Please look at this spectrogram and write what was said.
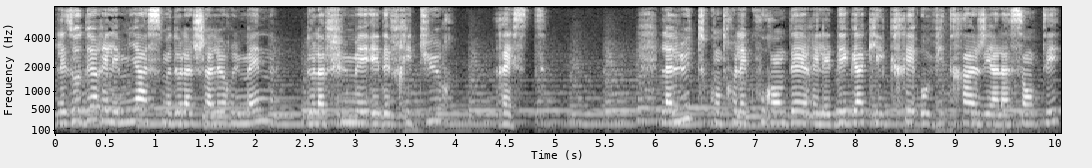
Les odeurs et les miasmes de la chaleur humaine, de la fumée et des fritures restent. La lutte contre les courants d'air et les dégâts qu'ils créent au vitrage et à la santé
